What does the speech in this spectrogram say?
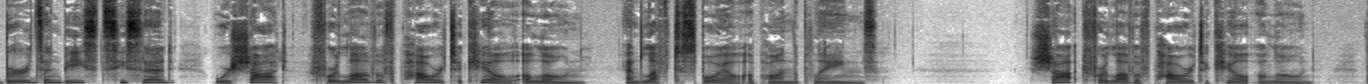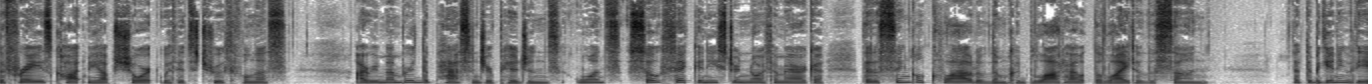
Birds and beasts, he said, were shot for love of power to kill alone, and left to spoil upon the plains shot for love of power to kill alone. The phrase caught me up short with its truthfulness. I remembered the passenger pigeons, once so thick in eastern North America that a single cloud of them could blot out the light of the sun. At the beginning of the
